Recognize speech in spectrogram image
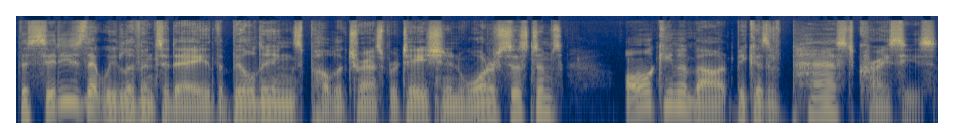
the cities that we live in today, the buildings, public transportation, and water systems, all came about because of past crises.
